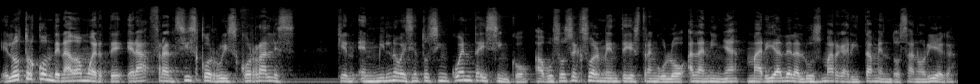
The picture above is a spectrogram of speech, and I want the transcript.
El otro condenado a muerte era Francisco Ruiz Corrales, quien en 1955 abusó sexualmente y estranguló a la niña María de la Luz Margarita Mendoza Noriega,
